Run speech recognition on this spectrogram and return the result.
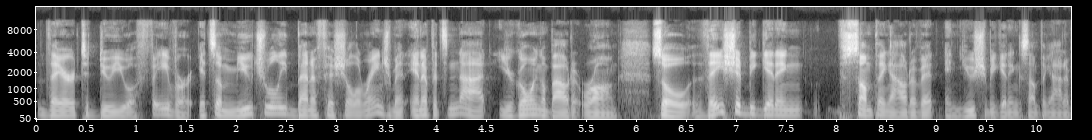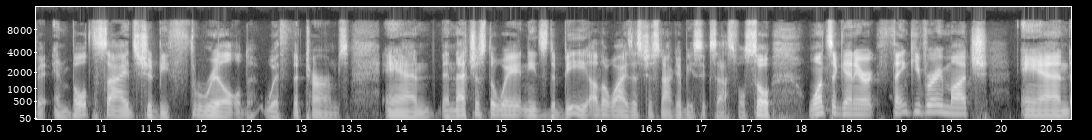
there to do you a favor. It's a mutually beneficial arrangement. And if it's not, you're going about it wrong. So they should be getting something out of it and you should be getting something out of it and both sides should be thrilled with the terms and and that's just the way it needs to be otherwise it's just not going to be successful so once again eric thank you very much and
